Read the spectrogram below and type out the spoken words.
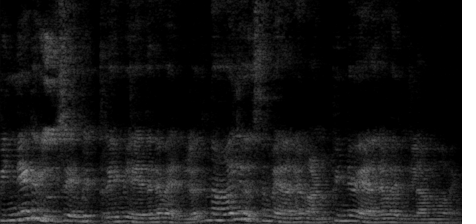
പിന്നീട് യൂസ് ചെയ്യുമ്പോൾ ഇത്രയും വേദന വരില്ല. ഒരു നാല് ദിവസം വേദന കാണും. പിന്നെ വേദന വരില്ല എന്ന് പറയും.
